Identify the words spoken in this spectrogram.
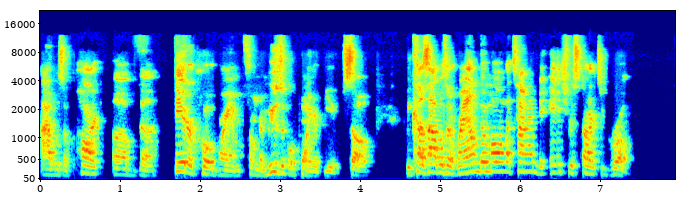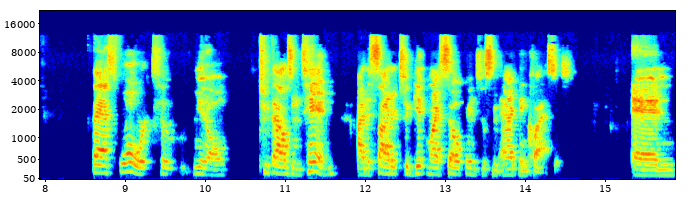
I was a part of the theater program from the musical point of view. So because I was around them all the time, the interest started to grow. Fast forward to, you know, 2010, I decided to get myself into some acting classes. And,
